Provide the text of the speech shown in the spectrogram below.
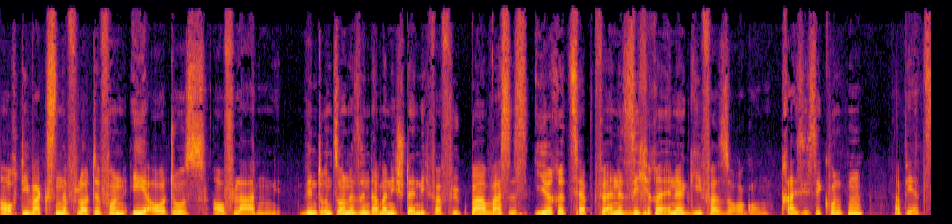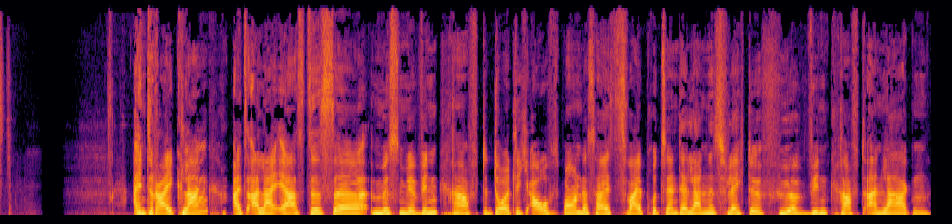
auch die wachsende Flotte von E-Autos aufladen. Wind und Sonne sind aber nicht ständig verfügbar. Was ist Ihr Rezept für eine sichere Energieversorgung? 30 Sekunden ab jetzt. Ein Dreiklang. Als allererstes äh, müssen wir Windkraft deutlich aufbauen. Das heißt, zwei Prozent der Landesfläche für Windkraftanlagen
